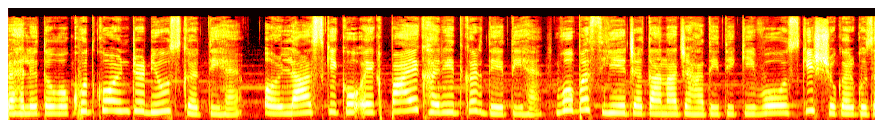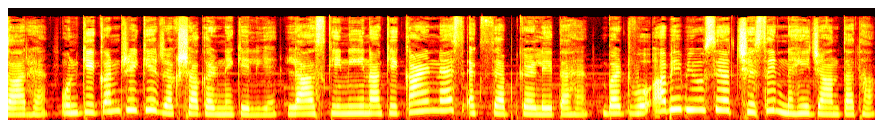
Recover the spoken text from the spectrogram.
पहले तो वो खुद को इंट्रोड्यूस करती है और लास्की को एक पाए खरीद कर देती है। वो बस ये जताना चाहती थी कि वो उसकी शुक्रगुजार है उनकी कंट्री की रक्षा करने के लिए। लास्की नीना की काइंडनेस एक्सेप्ट कर लेता है। बट वो अभी भी उसे अच्छे से नहीं जानता था।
